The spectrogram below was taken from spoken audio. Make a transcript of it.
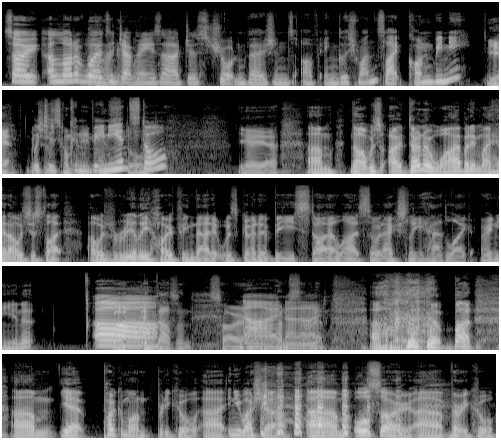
So a lot of words in. Japanese are just shortened versions of English ones, like konbini, yeah, which, is, convenience convenience store. Yeah, yeah. Um, no, I was. I don't know why, but in my head, I was just like, I was really hoping that it was going to be stylized so it actually had like oni in it. but Oh, it doesn't. So No, I'm, I'm no, no. sad. Um, but um, yeah, Pokemon pretty cool. Uh, Inuyasha um, also uh, very cool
